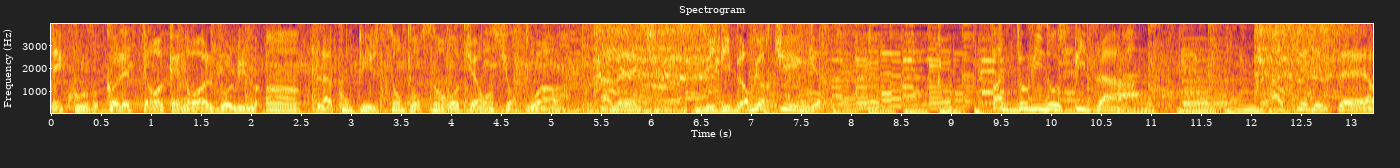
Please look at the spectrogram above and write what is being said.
découvre Cholestérol Rock'n'Roll volume 1, la compile 100% rocker en surpoids. Avec Bibi Burger King, Fats Domino's Pizza, AC Dessert,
